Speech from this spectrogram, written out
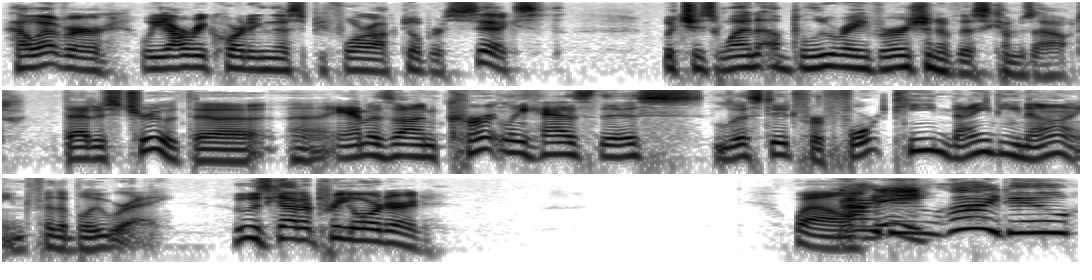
However, we are recording this before October 6th, which is when a Blu-ray version of this comes out. That is true. The uh, Amazon currently has this listed for fourteen ninety nine for the Blu-ray. Who's got it pre-ordered? Well, I do. I do.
